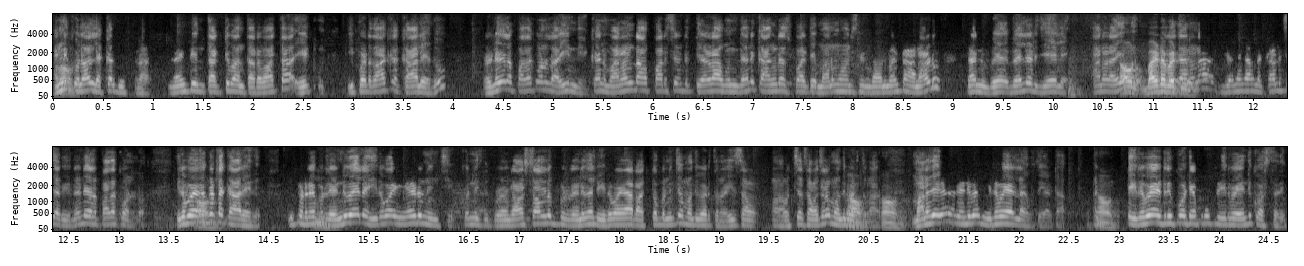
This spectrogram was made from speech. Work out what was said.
అన్ని. కులాలు లెక్కలు తీస్తున్నారు. నైన్టీన్ థర్టీ వన్ తర్వాత ఇప్పటిదాకా కాలేదు. రెండు వేల పదకొండులో అయింది. కానీ వన్ అండ్ హాఫ్ పర్సెంట్ తేడా ఉందని కాంగ్రెస్ పార్టీ మన్మోహన్ సింగ్ గవర్నమెంట్ ఆనాడు దాన్ని వెల్లడి చేయలే. ఆనాడు పెట్టలేదు. జనగణన కలిసి జరిగింది. రెండు వేల పదకొండులో. ఇరవై. ఒకటి కాలేదు. ఇప్పుడు రేపు. రెండు వేల ఇరవై ఏడు నుంచి కొన్ని రాష్ట్రాల్లో ఇప్పుడు రెండు వేల ఇరవై ఆరు అక్టోబర్ నుంచి మొదలు పెడుతున్నారు. ఈ వచ్చే సంవత్సరం మొదలు పెడుతున్నారు. మన దగ్గర రెండు వేల ఇరవై ఏళ్ళు అవుతాయట. అవును. ఇరవై ఏడు రిపోర్ట్ ఎప్పుడు ఇరవై ఎనిమిదికి వస్తుంది?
